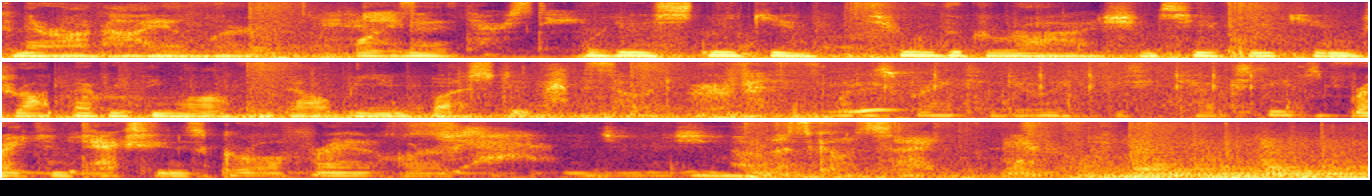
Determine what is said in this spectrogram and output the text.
and they're on high alert. We're gonna, we're gonna sneak in through the garage and see if we can drop everything off without being busted. I'm so nervous. What is Bryton doing? Is he texting? Is Bryton texting his girlfriend or ninja mission? Oh, let's go inside. Just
